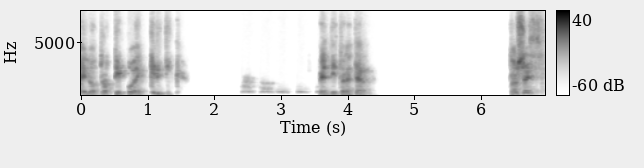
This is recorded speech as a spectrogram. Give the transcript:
el otro tipo de crítica. Bendito el Eterno. Entonces,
